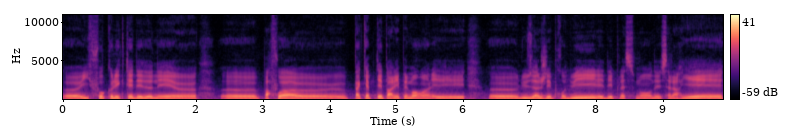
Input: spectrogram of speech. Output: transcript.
Il faut collecter des données euh, parfois pas captées par les paiements, hein, l'usage des produits, les déplacements des salariés.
